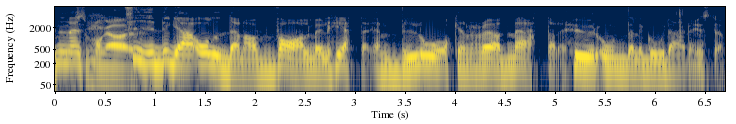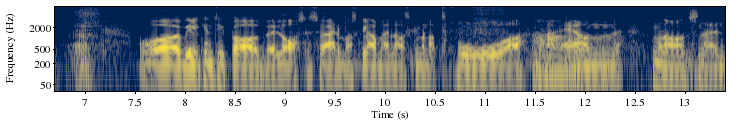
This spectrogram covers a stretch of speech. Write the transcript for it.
den många- tidiga åldern av valmöjligheter. En blå och en röd mätare. Hur ond eller god är du? Just det. Och vilken typ av lasersvärd man skulle använda. Ska man ha två? Ska man ha en? Ska man ha en sån här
